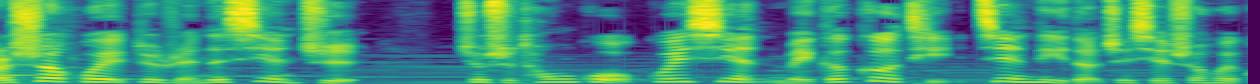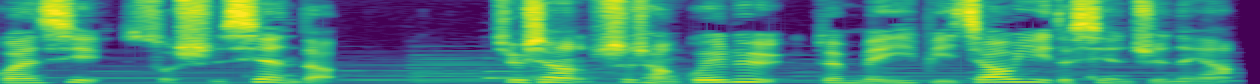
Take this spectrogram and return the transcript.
而社会对人的限制，就是通过规限每个个体建立的这些社会关系所实现的，就像市场规律对每一笔交易的限制那样。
